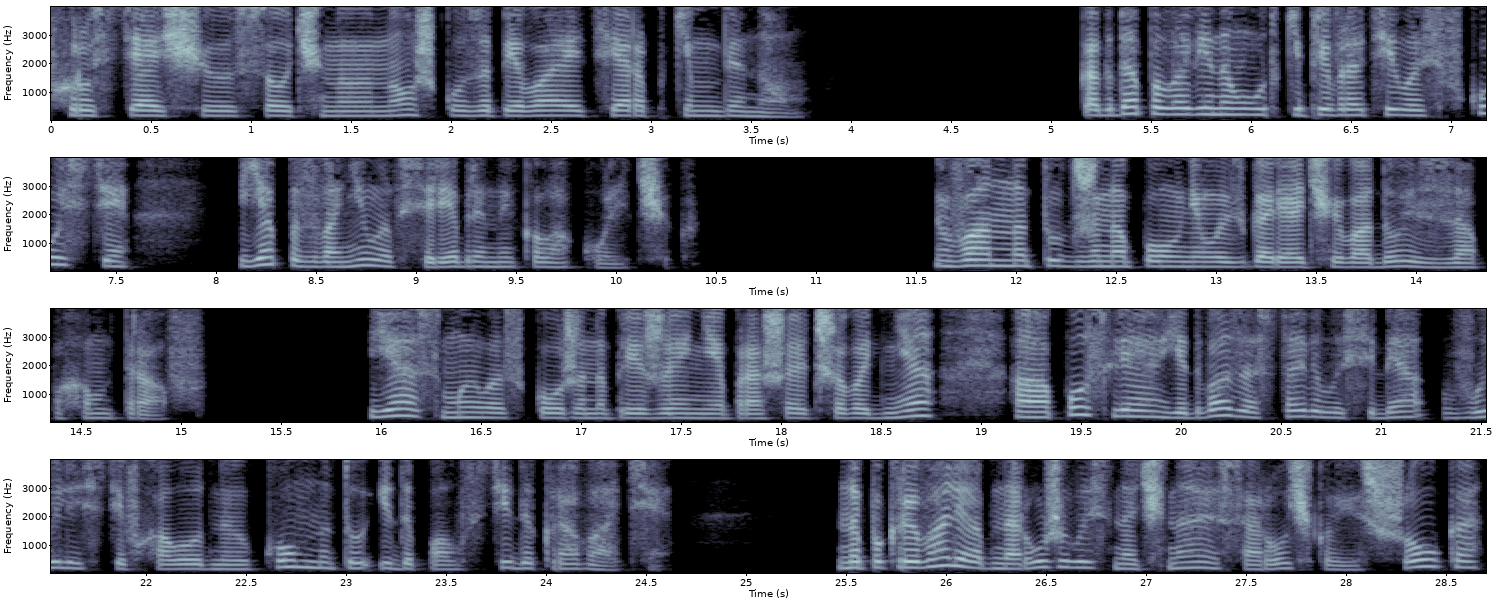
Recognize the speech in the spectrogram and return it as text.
в хрустящую сочную ножку, запивая терпким вином. Когда половина утки превратилась в кости, я позвонила в серебряный колокольчик. Ванна тут же наполнилась горячей водой с запахом трав. Я смыла с кожи напряжение прошедшего дня, а после едва заставила себя вылезти в холодную комнату и доползти до кровати. На покрывале обнаружилась ночная сорочка из шелка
